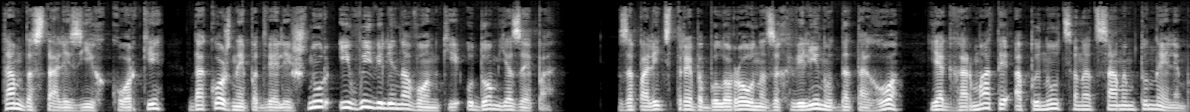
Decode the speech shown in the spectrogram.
Там дасталі з іх коркі да кожнай падвялі шнур і вывелі на вонкі ў дом язэпа. Запаліць трэба было роўна за хвіліну да таго як гарматы апынуцца над самым тунэлем.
